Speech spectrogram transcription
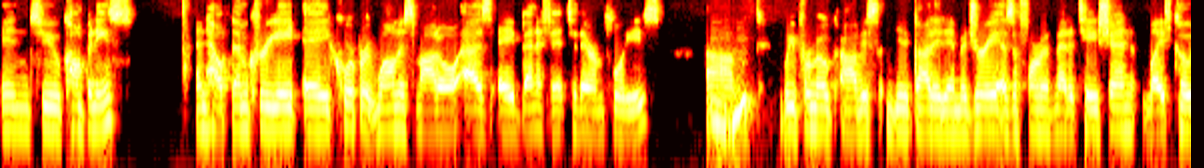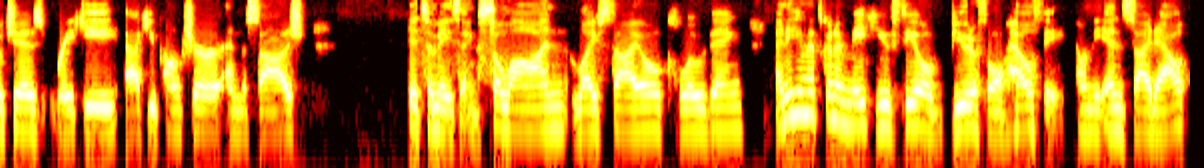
into companies and help them create a corporate wellness model as a benefit to their employees. Um, mm-hmm. We promote obviously guided imagery as a form of meditation, life coaches, Reiki, acupuncture, and massage. It's amazing. Salon, lifestyle, clothing, anything that's going to make you feel beautiful, healthy on the inside out.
